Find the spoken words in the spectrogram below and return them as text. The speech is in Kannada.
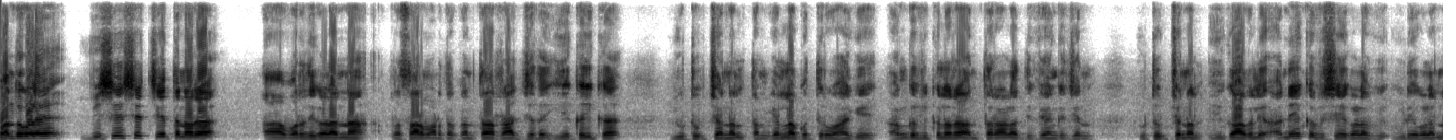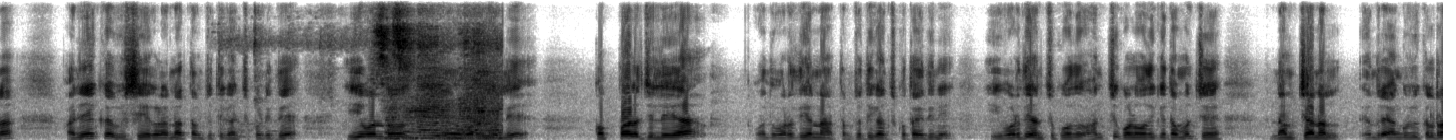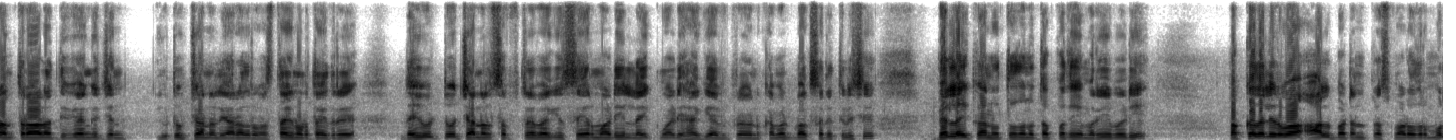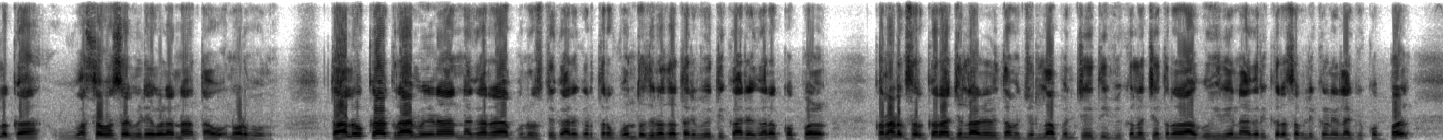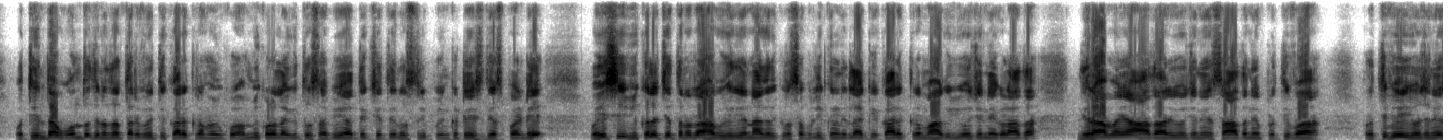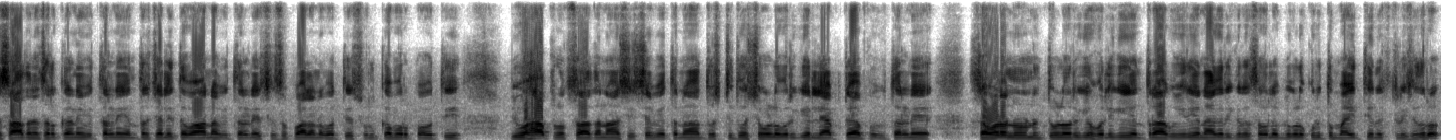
ಬಂಧುಗಳೇ, ವಿಶೇಷ ಚೇತನರ ವರದಿಗಳನ್ನು ಪ್ರಸಾರ ಮಾಡ್ತಕ್ಕಂಥ ರಾಜ್ಯದ ಏಕೈಕ ಯೂಟ್ಯೂಬ್ ಚಾನಲ್ ತಮಗೆಲ್ಲ ಗೊತ್ತಿರುವ ಹಾಗೆ ಅಂಗವಿಕಲರ ಅಂತರಾಳ ದಿವ್ಯಾಂಗಜನ್ ಯೂಟ್ಯೂಬ್ ಚಾನಲ್ ಈಗಾಗಲೇ ಅನೇಕ ವಿಷಯಗಳ ವಿಡಿಯೋಗಳನ್ನು, ಅನೇಕ ವಿಷಯಗಳನ್ನು ತಮ್ಮ ಜೊತೆಗೆ ಹಂಚಿಕೊಂಡಿದ್ದೆ. ಈ ಒಂದು ವರದಿಯಲ್ಲಿ ಕೊಪ್ಪಳ ಜಿಲ್ಲೆಯ ಒಂದು ವರದಿಯನ್ನು ತಮ್ಮ ಜೊತೆಗೆ ಹಂಚ್ಕೋತಾ ಇದ್ದೀನಿ. ಈ ವರದಿ ಹಂಚಿಕೋದು, ಹಂಚಿಕೊಳ್ಳೋದಕ್ಕಿಂತ ಮುಂಚೆ ನಮ್ಮ ಚಾನಲ್ ಅಂದರೆ ಅಂಗವಿಕಲರ ಅಂತರಾಳ ದಿವ್ಯಾಂಗ ಜನ್ ಯೂಟ್ಯೂಬ್ ಚಾನಲ್ ಯಾರಾದರೂ ಹೊಸದಾಗಿ ನೋಡ್ತಾ ಇದ್ದರೆ, ದಯವಿಟ್ಟು ಚಾನಲ್ ಸಬ್ಸ್ಕ್ರೈಬ್ ಆಗಿ, ಶೇರ್ ಮಾಡಿ, ಲೈಕ್ ಮಾಡಿ ಹಾಗೆ ಅಭಿಪ್ರಾಯವನ್ನು ಕಮೆಂಟ್ ಬಾಕ್ಸಲ್ಲಿ ತಿಳಿಸಿ. ಬೆಲ್ ಐಕಾನ್ ಒತ್ತೋದನ್ನು ತಪ್ಪದೇ ಮರೆಯಬೇಡಿ. ಪಕ್ಕದಲ್ಲಿರುವ ಆಲ್ ಬಟನ್ ಪ್ರೆಸ್ ಮಾಡೋದ್ರ ಮೂಲಕ ಹೊಸ ಹೊಸ ವಿಡಿಯೋಗಳನ್ನು ತಾವು ನೋಡ್ಬೋದು. ತಾಲೂಕಾ ಗ್ರಾಮೀಣ ನಗರ ಪುನರ್ವಸತಿ ಕಾರ್ಯಕರ್ತರ ಒಂದು ದಿನದ ತರಬೇತಿ ಕಾರ್ಯಾಗಾರ ಕೊಪ್ಪಳ ಕರ್ನಾಟಕ ಸರ್ಕಾರ, ಜಿಲ್ಲಾಡಳಿತ ಮತ್ತು ಜಿಲ್ಲಾ ಪಂಚಾಯಿತಿ ವಿಕಲಚೇತನರ ಹಾಗೂ ಹಿರಿಯ ನಾಗರಿಕರ ಸಬಲೀಕರಣ ಇಲಾಖೆ ಕೊಪ್ಪಳ ವತಿಯಿಂದ ಒಂದು ದಿನದ ತರಬೇತಿ ಕಾರ್ಯಕ್ರಮ ಹಮ್ಮಿಕೊ- ಹಮ್ಮಿಕೊಳ್ಳಲಾಗಿತ್ತು. ಸಭೆಯ ಅಧ್ಯಕ್ಷತೆಯನ್ನು ಶ್ರೀ ವೆಂಕಟೇಶ್ ದೇಶಪಾಂಡೆ ವಹಿಸಿ ವಿಕಲಚೇತನರ ಹಾಗೂ ಹಿರಿಯ ನಾಗರಿಕರ ಸಬಲೀಕರಣ ಇಲಾಖೆ ಕಾರ್ಯಕ್ರಮ ಹಾಗೂ ಯೋಜನೆಗಳಾದ ನಿರಾಮಯ ಆಧಾರ ಯೋಜನೆ, ಸಾಧನೆ, ಪ್ರತಿಭಾ ಪ್ರತಿಭೆ ಯೋಜನೆ, ಸಾಧನೆ, ಸಲಕರಣೆ, ವಿತರಣೆ, ಯಂತ್ರಚಾಲಿತ ವಾಹನ ವಿತರಣೆ, ಶಿಶುಪಾಲನಾ ಭತ್ಯೆ, ಶುಲ್ಕ ಮರುಪಾವತಿ, ವಿವಾಹ ಪ್ರೋತ್ಸಾಹನ ಶಿಷ್ಯ ವೇತನ ದೃಷ್ಟಿದೋಷವುಳ್ಳವರಿಗೆ ಲ್ಯಾಪ್ಟಾಪ್ ವಿತರಣೆ, ಶ್ರವಣ ನ್ಯೂನತೆಯುಳ್ಳವರಿಗೆ ಹೊಲಿಗೆ ಯಂತ್ರ ಹಾಗೂ ಹಿರಿಯ ನಾಗರಿಕರ ಸೌಲಭ್ಯಗಳ ಕುರಿತು ಮಾಹಿತಿಯನ್ನು ತಿಳಿಸಿದರು.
